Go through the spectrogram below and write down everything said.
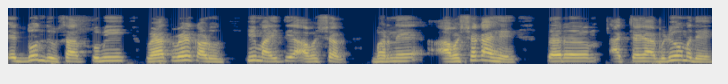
एक दोन दिवसात तुम्ही वेळात वेळ काढून ही माहिती आवश्यक भरणे आवश्यक आहे. तर आजच्या या व्हिडिओमध्ये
